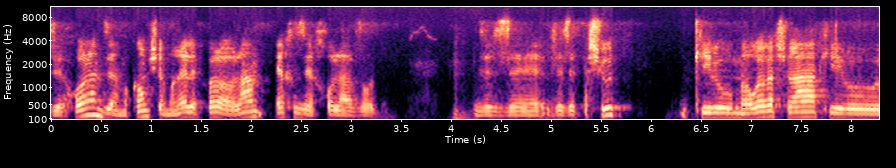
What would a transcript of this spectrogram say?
והולנד זה המקום שמראה לכל העולם איך זה יכול לעבוד. וזה, וזה פשוט כאילו מעורר השראה כאילו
